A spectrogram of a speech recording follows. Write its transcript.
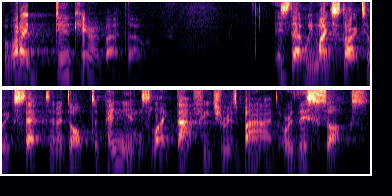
But what I do care about, though, is that we might start to accept and adopt opinions like that feature is bad or this sucks,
